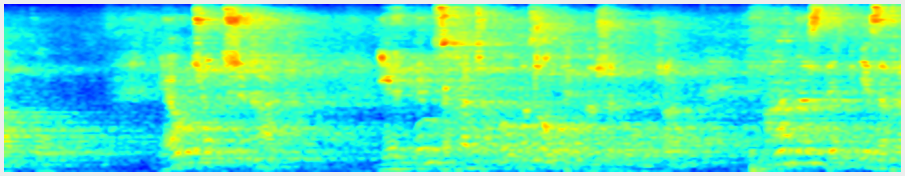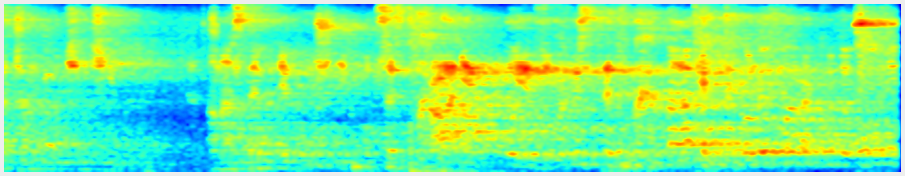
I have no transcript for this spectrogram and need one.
łapką. Miał ciąg trzy haki. Jednym zahaczano początek naszego morza, dwa następnie zahaczano o cięciwo. A następnie kusznik poprzez pchanie, o Jezu Chryste, pchanie tego lewara ku dołowi,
